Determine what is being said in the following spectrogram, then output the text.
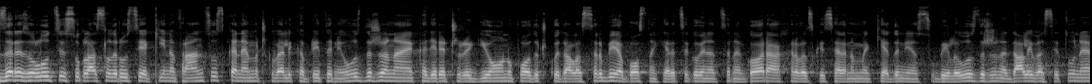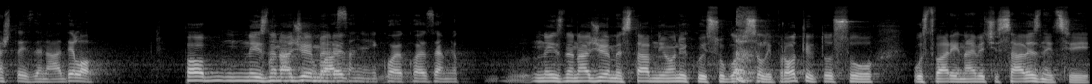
Za rezoluciju su glasale Rusija, Kina, Francuska, Nemačka, Velika Britanija uzdržana je. Kad je reč o regionu, podršku je dala Srbija, Bosna i Hercegovina, Crna Gora, Hrvatska i Severna Makedonija su bile uzdržane. Da li vas je tu nešto iznenadilo? Pa ne iznenađuje me... Glasanje i koja, koja zemlja? Ne iznenađuje me stavni oni koji su glasali protiv. To su u stvari najveći saveznici e,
